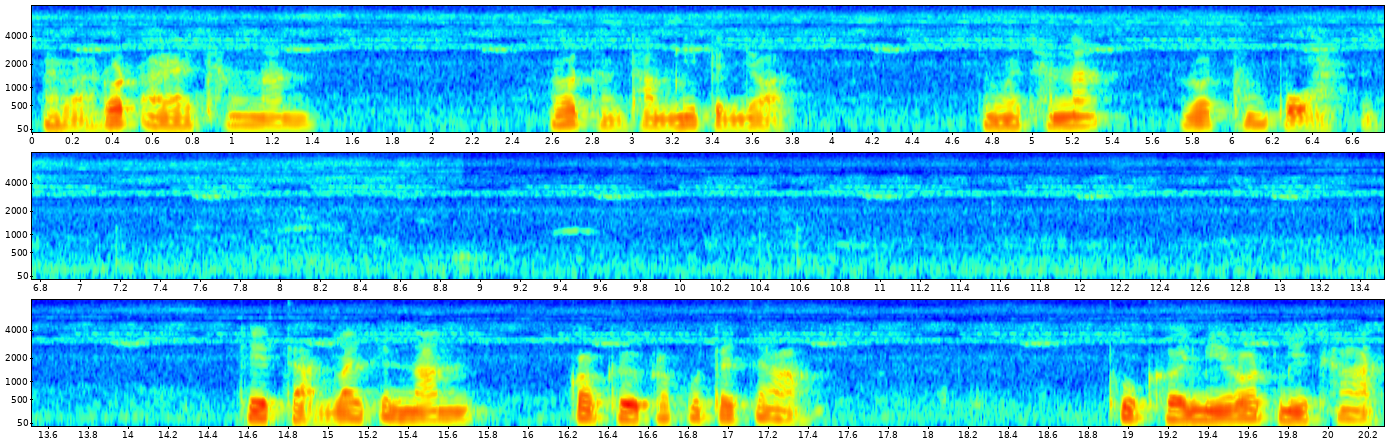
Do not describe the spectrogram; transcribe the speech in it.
ไม่ว่ารถอะไรทั้งนั้นรถแห่งธรรมนี่เป็นยอดจึงว่าชนะรถทั้งปวง ที่จัดไว้เช่นนั้น ก็คือพระพุทธเจ้า ผู้เคยมีรถมีชาติ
